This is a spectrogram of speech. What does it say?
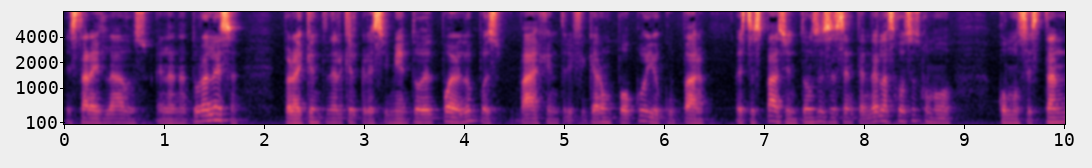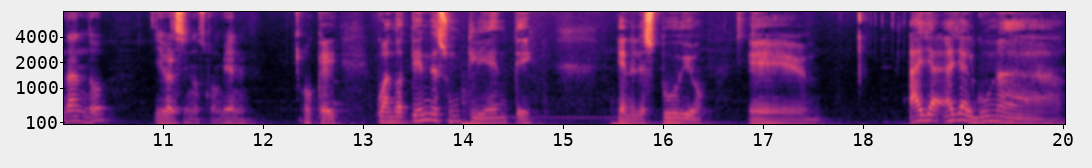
estar aislados en la naturaleza, pero hay que entender que el crecimiento del pueblo pues va a gentrificar un poco y ocupar este espacio. Entonces es entender las cosas como, como se están dando y ver si nos convienen. Ok. Cuando atiendes un cliente en el estudio, eh, ¿Hay, alguna,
